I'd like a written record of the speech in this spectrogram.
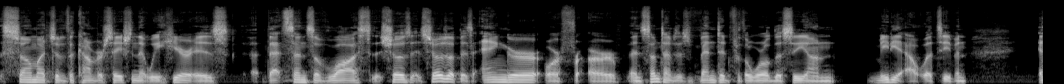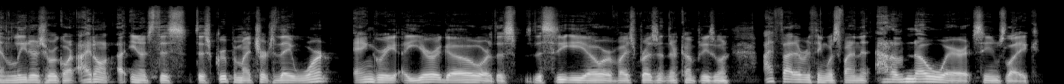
so much of the conversation that we hear is uh, that sense of loss that shows it shows up as anger or or and sometimes it's vented for the world to see on media outlets even and leaders who are going I don't you know it's this this group in my church they weren't angry a year ago or this the CEO or vice president in their companies going I thought everything was fine. And then out of nowhere it seems like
